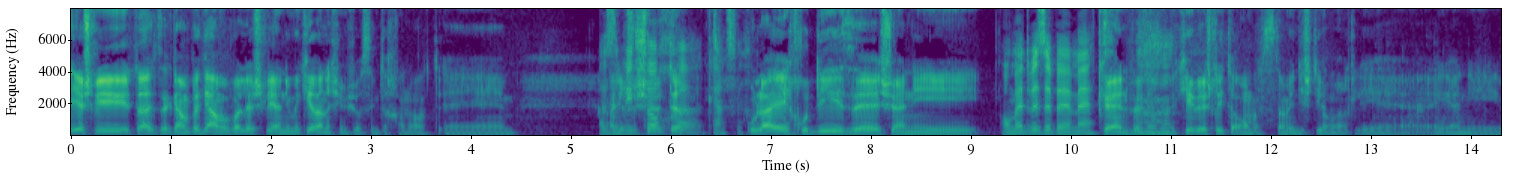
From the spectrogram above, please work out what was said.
יש לי, אתה יודע, זה גם וגם, אבל יש לי, אני מכיר אנשים שעושים תחנות. אה, אז אני חושב מתוך... שיותר- אה, כן, סליחה. אולי הייחודי זה שאני, עומד בזה באמת. כן, וגם כאילו יש לי את האומץ, תמיד אשתי אומרת לי, אה, אני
